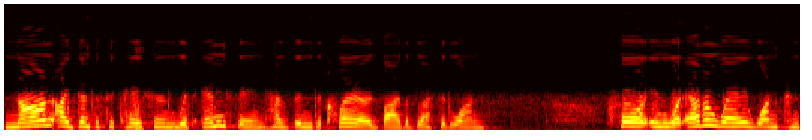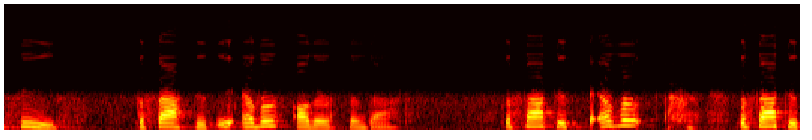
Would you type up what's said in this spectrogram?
non identification with anything has been declared by the Blessed One. For in whatever way one conceives, the fact is ever other than that. The fact is ever The fact is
